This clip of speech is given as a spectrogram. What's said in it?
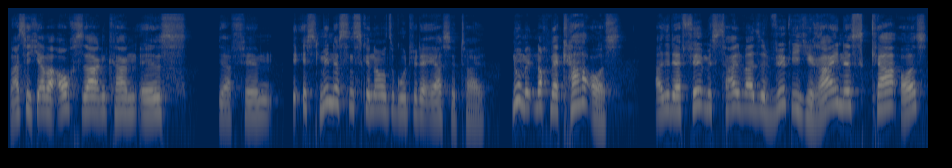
Was ich aber auch sagen kann, ist, der Film der ist mindestens genauso gut wie der erste Teil. Nur mit noch mehr Chaos. Also der Film ist teilweise wirklich reines Chaos.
